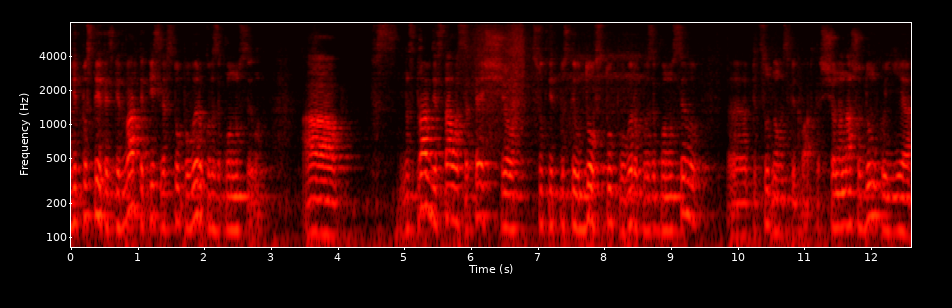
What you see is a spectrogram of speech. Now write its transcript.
відпустити з-під варти після вступу вироку в законну силу. А насправді сталося те, що суд відпустив до вступу вироку в законну силу е, підсудного з-під варти, що, на нашу думку, є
